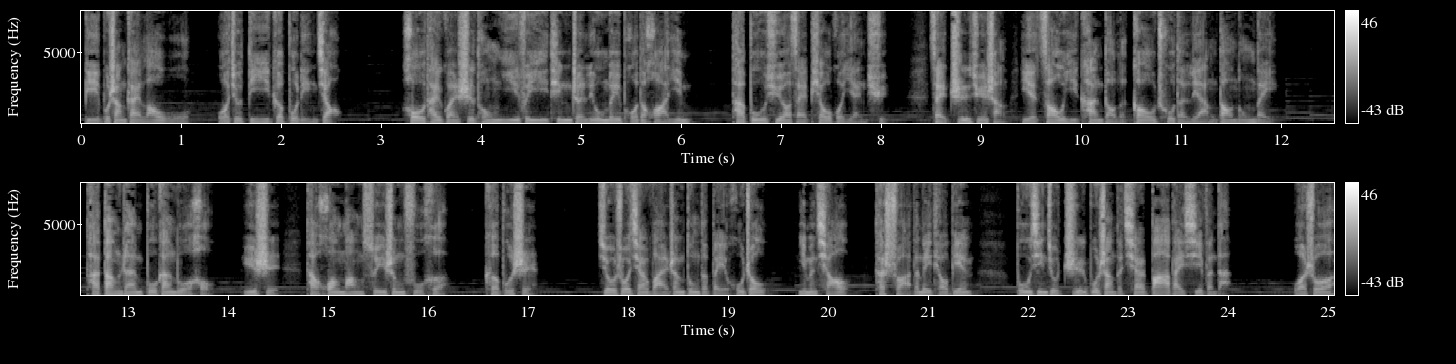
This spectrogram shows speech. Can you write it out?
比不上盖老五，我就第一个不领教。后台管事童一飞一听这刘媒婆的话音，他不需要再飘过眼去，在直觉上也早已看到了高处的两道浓眉。他当然不甘落后，于是他慌忙随声附和：“可不是，就说前晚上冻的北湖州，你们瞧他耍的那条鞭，不信就值不上个千儿八百戏份的。”我说：“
